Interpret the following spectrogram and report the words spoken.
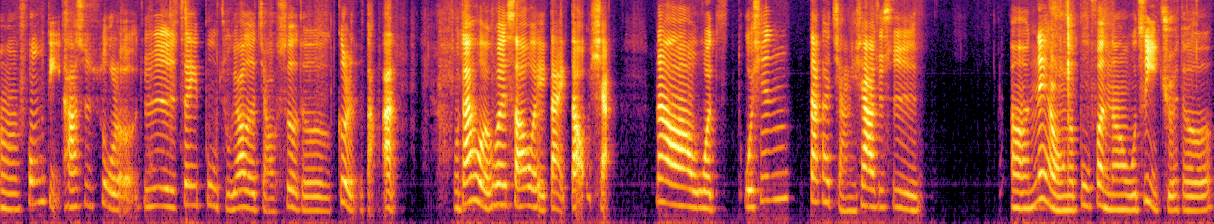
嗯封底，它是做了就是这一部主要的角色的个人档案，我待会儿会稍微带到一下。那我我先大概讲一下，就是呃内容的部分呢，我自己觉得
